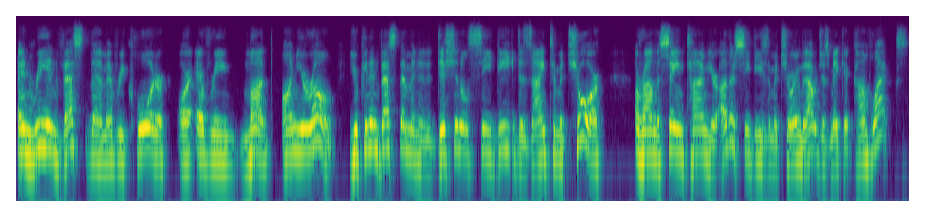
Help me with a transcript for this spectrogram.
and reinvest them every quarter or every month on your own. You can invest them in an additional CD designed to mature around the same time your other CDs are maturing, but that would just make it complex.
